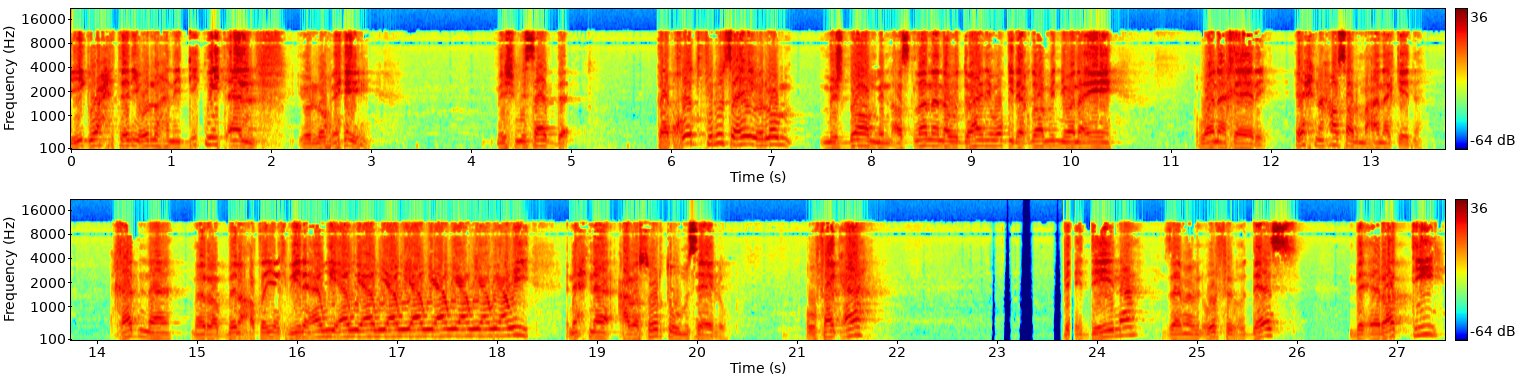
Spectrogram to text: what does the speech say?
يجي واحد تاني يقول له هنديك مئة ألف. يقول لهم إيه؟ مش مصدق. طب خد فلوس أهي. يقول لهم مش ضامن. أصلا أنا لو ادوهاني ممكن ياخدوها مني وأنا إيه؟ وأنا خارج. إحنا حصل معانا كده. خدنا من ربنا عطية كبيرة قوي قوي قوي قوي قوي قوي قوي قوي قوي ان إحنا على صورته ومثاله. وفجأة بإيدينا زي ما بنقول في القداس بإرادتي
